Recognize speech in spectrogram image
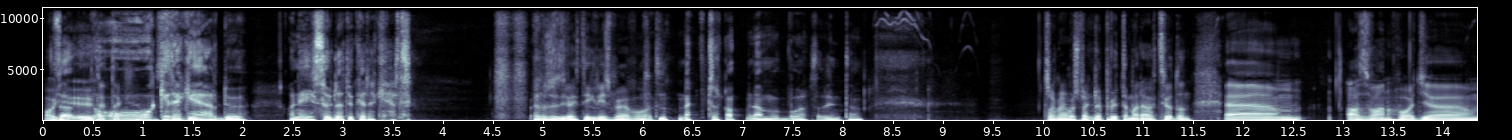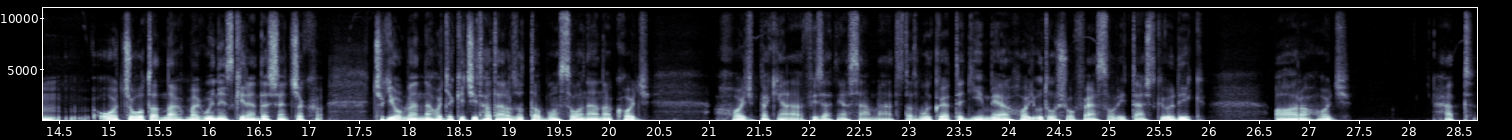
hogy a, ők lettek... Ó, a kerekerdő! A négyszögletű kerekerdő. Ez az az üvegtigrisből volt? nem tudom, nem abból szerintem. Csak már most meglepődtem a reakciódon. Um, az van, hogy um, olcsót adnak, meg úgy néz ki rendesen, csak, csak jobb lenne, hogy egy kicsit határozottabban szólnának, hogy, hogy be kéne fizetni a számlát. Tehát múltkor jött egy e-mail, hogy utolsó felszólítást küldik arra, hogy hát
